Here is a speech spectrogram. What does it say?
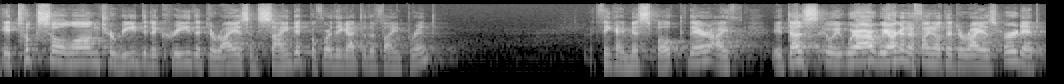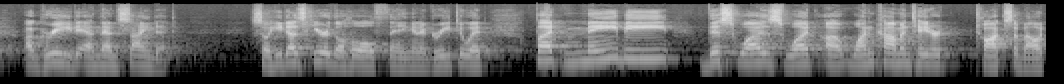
it took so long to read the decree that Darius had signed it before they got to the fine print. I think I misspoke there. I, it does, we are, we are going to find out that Darius heard it, agreed, and then signed it. So he does hear the whole thing and agree to it. But maybe this was what uh, one commentator talks about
